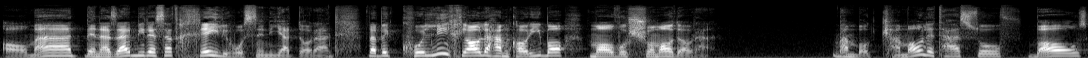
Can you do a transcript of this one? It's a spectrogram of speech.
آمد به نظر می‌رسد خیلی حسن نیت دارند و به کلی خیال همکاری با ما و شما دارند. من با کمال تأسف باز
